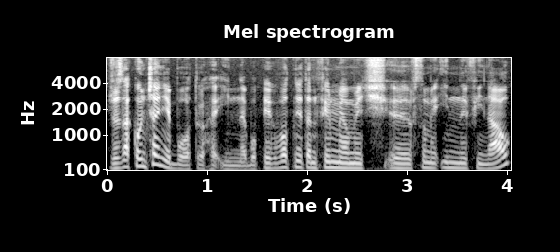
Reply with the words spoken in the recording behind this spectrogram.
że zakończenie było trochę inne, bo pierwotnie ten film miał mieć e, w sumie inny finał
